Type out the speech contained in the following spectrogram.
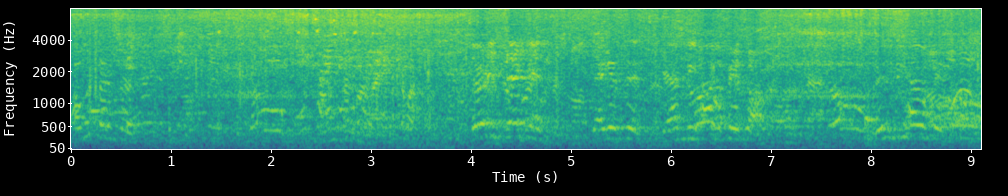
How much time is it? 30 this. Can we have a face off? Will we have a face off?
